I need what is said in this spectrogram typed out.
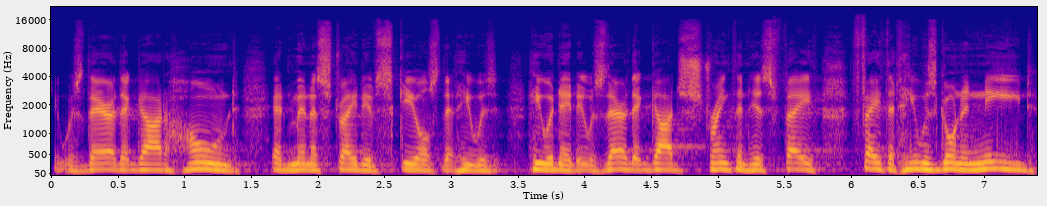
It was there that God honed administrative skills that he, was, he would need. It was there that God strengthened his faith, faith that he was going to need.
